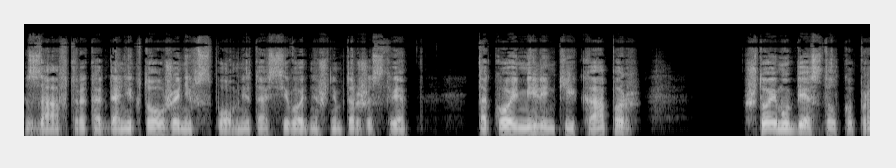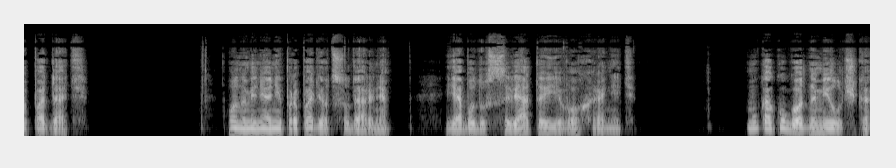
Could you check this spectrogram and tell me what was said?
завтра, когда никто уже не вспомнит о сегодняшнем торжестве. Такой миленький капор, что ему без толку пропадать? Он у меня не пропадет, сударыня. Я буду свято его хранить. Ну, как угодно, милочка.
